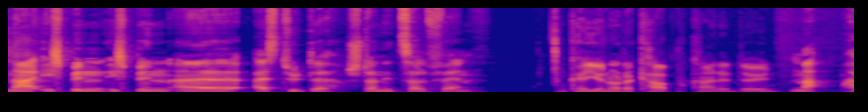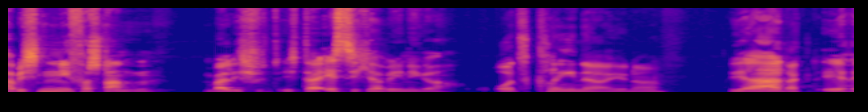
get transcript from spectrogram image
Na, ich bin, ich bin äh, als Tüte Stanitzel-Fan. Okay, you're not a cup kind of dude. Na, habe ich nie verstanden, weil ich, ich da esse ich ja weniger. Or it's cleaner, you know. Ja, Like- eh.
